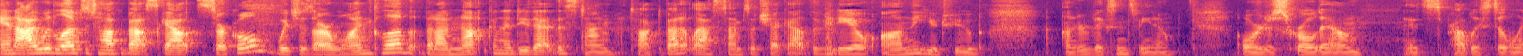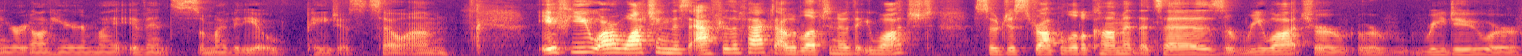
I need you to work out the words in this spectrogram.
And I would love to talk about Scout Circle, which is our wine club, but I'm not going to do that this time. I talked about it last time, so check out the video on the YouTube under Vixen's Vino, or just scroll down. It's probably still lingering on here in my events, my video pages. So, um, if you are watching this after the fact, I would love to know that you watched. So just drop a little comment that says rewatch or, or redo or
